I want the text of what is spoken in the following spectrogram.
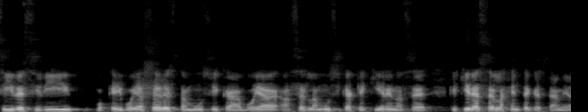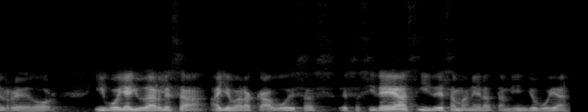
sí decidí, ok, voy a hacer esta música, voy a hacer la música que quieren hacer, que quiere hacer la gente que está a mi alrededor, y voy a ayudarles a, llevar a cabo esas, esas ideas, y de esa manera también yo voy a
